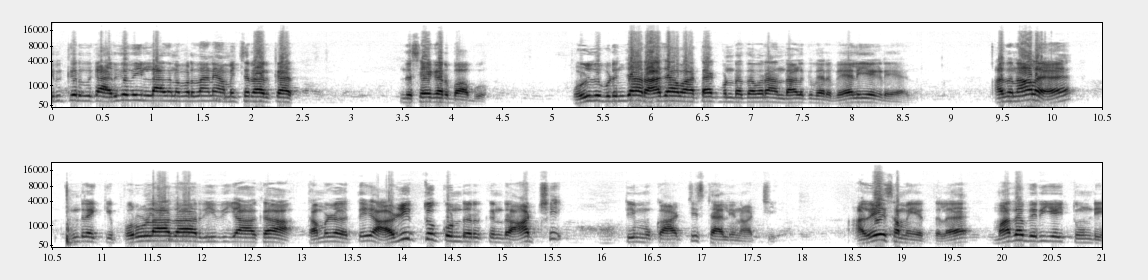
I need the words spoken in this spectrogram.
இருக்கிறதுக்கு அருகதை இல்லாத நபர் தானே அமைச்சராக இருக்கார். இந்த சேகர் பாபு. பொழுது பிடிஞ்சா ராஜாவை அட்டாக் பண்ணுறத தவிர அந்த ஆளுக்கு வேற வேலையே கிடையாது. அதனால இன்றைக்கு பொருளாதார ரீதியாக தமிழகத்தை அழித்து கொண்டிருக்கின்ற ஆட்சி திமுக ஆட்சி ஸ்டாலின் ஆட்சி. அதே சமயத்தில் மத வெறியை தூண்டி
